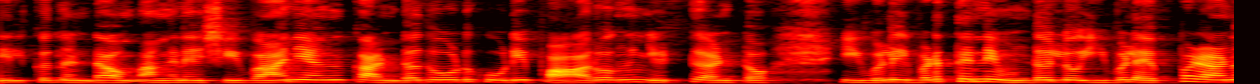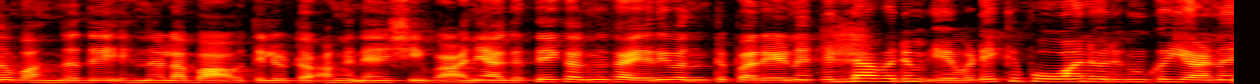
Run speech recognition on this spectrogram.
നിൽക്കുന്നുണ്ടാവും. അങ്ങനെ ശിവാനി അങ്ങ് കണ്ടതോടുകൂടി പാറു അങ്ങ് ഞെട്ടുകയാണ് കേട്ടോ ഇവൾ ഇവിടെ തന്നെ ഉണ്ടല്ലോ. ഇവൾ എപ്പോഴാണ് വന്നത്? എന്നുള്ള ഭാവത്തിലിട്ടോ. അങ്ങനെ ശിവാനി അകത്തേക്ക് അങ്ങ് കയറി വന്നിട്ട് പറയണേ എല്ലാവരും എവിടേക്ക് പോകാൻ ഒരുങ്ങുകയാണ്?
